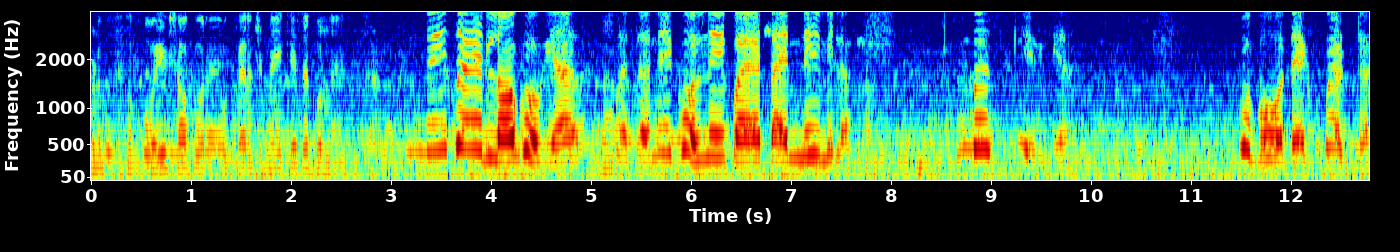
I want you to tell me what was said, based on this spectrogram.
मैडम सबको वही शौक हो रहा है वो नहीं कैसे खोलना है? नहीं शायद लॉक हो गया। पता नहीं खोल नहीं पाया टाइम नहीं मिला। बस गिर गया। वो बहुत एक्सपर्ट था।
